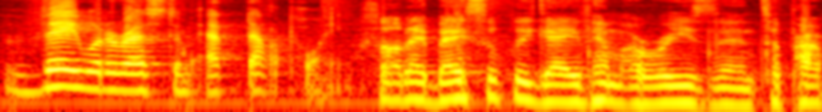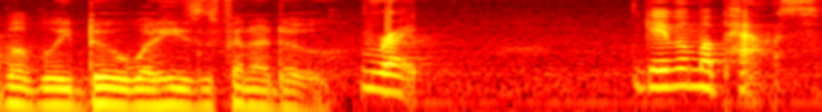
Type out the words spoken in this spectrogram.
they would arrest him at that point. So they basically gave him a reason to probably do what he's finna do. Right. Gave him a pass.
